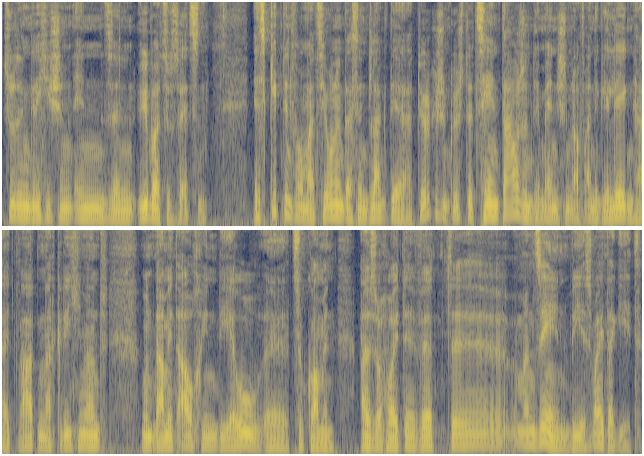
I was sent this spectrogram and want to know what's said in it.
zu den griechischen Inseln überzusetzen. Es gibt Informationen, dass entlang der türkischen Küste Zehntausende Menschen auf eine Gelegenheit warten, nach Griechenland und damit auch in die EU äh, zu kommen. Also heute wird äh, man sehen, wie es weitergeht.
